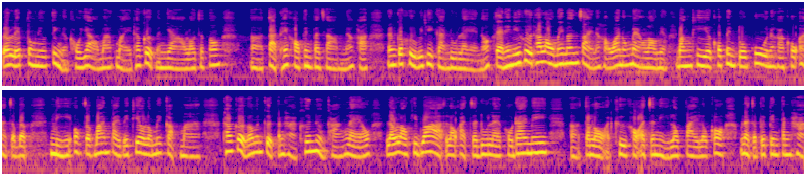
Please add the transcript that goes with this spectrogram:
แล้วเล็บตรงนิ้วติ่งเนี่ยเขายาวมากไหม ถ้าเกิดมันยาวเราจะต้องตัดให้เขาเป็นประจำนะคะ นั่นก็คือวิธีการดูแลเนาะแต่ทีนี้คือถ้าเราไม่มั่นใจนะคะว่าน้องแมวเราเนี่ยบางทีเขาเป็นตัวผู้นะคะเขาอาจจะแบบหนีออกจากบ้านไปไปเที่ยวแล้วไม่กลับมา ถ้าเกิดว่ามันเกิดปัญหาขึ้นหนึ่งครั้งแล้ว แล้วเราคิดว่าเราอาจจะดูแลเขาได้ไม่ตลอดคือเขาอาจจะหนีเราไป แล้วก็มันอาจจะไปเป็นปัญหา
